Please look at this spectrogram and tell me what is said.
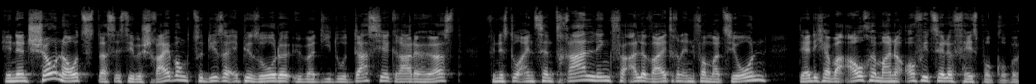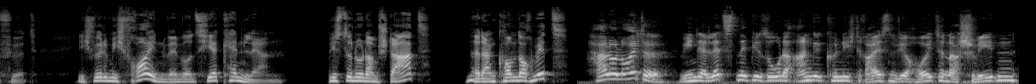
In den Show Notes, das ist die Beschreibung zu dieser Episode, über die du das hier gerade hörst, findest du einen zentralen Link für alle weiteren Informationen, der dich aber auch in meine offizielle Facebook-Gruppe führt. Ich würde mich freuen, wenn wir uns hier kennenlernen. Bist du nun am Start? Na dann komm doch mit! Hallo Leute! Wie in der letzten Episode angekündigt, reisen wir heute nach Schweden,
